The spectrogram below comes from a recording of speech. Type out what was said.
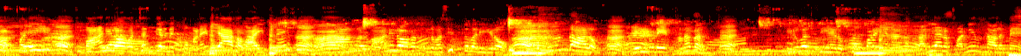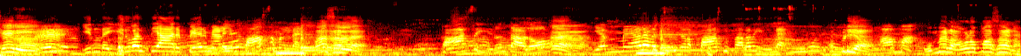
அப்படி. வானிலோக சந்திரனுக்கு மனைவியாக வாய்த்து. நாங்கள் வானிலோகத்தில் வசித்து வருகிறோம். இருந்தாலும். என்னுடைய கணவர். இருபத்தி ஏழு பொம்பளைங்க நாங்க கல்யாணம் பண்ணியிருந்தாலுமே. இந்த இருபத்தி ஆறு பேர் மேலையும் பாசம் இல்லை வாசல்ல பாசம் இருந்தாலும். என் மேல வச்சிருக்கிற பாசத்தளவு இல்ல அப்படியா ஆமா உண்மையில அவ்வளவு பாசானா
